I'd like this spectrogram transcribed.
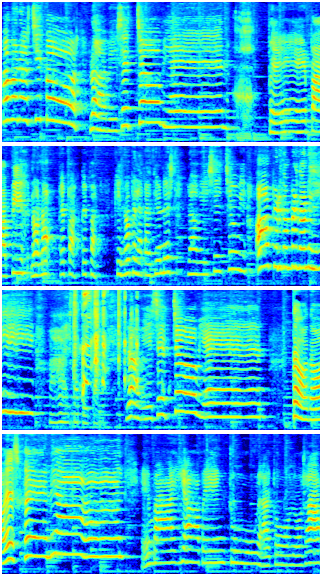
¡Vámonos, chicos! ¡Lo habéis hecho bien! Pepa Pig. No, no, Pepa, Pepa. Que no, que la canción es Lo habéis hecho bien. ¡Ah, perdón, perdón! ¡Ah, está Pepa! Lo habéis hecho bien. Todo es genial. En vaya aventura todos a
